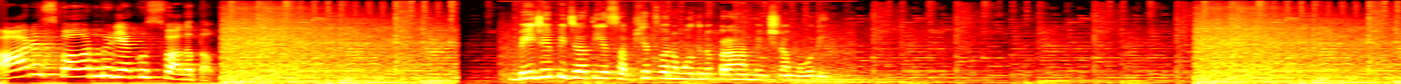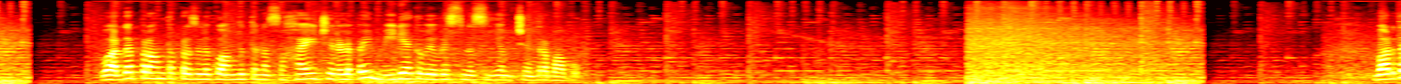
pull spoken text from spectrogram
ఆర్ఎస్ పవర్ మీడియాకు స్వాగతం. బీజేపీ జాతీయ సభ్యత్వ నమోదును ప్రారంభించిన మోదీ. వరద ప్రాంత ప్రజలకు అందుతున్న సహాయ చర్యలపై మీడియాకు వివరిస్తున్న సీఎం చంద్రబాబు. వరద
